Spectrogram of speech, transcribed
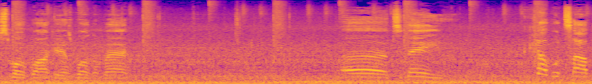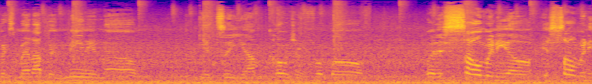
Over Smoke Podcast. Welcome back. Uh, today, a couple topics, man. I've been meaning um, to get to you. I'm coaching football, but there's so many uh, it's so many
